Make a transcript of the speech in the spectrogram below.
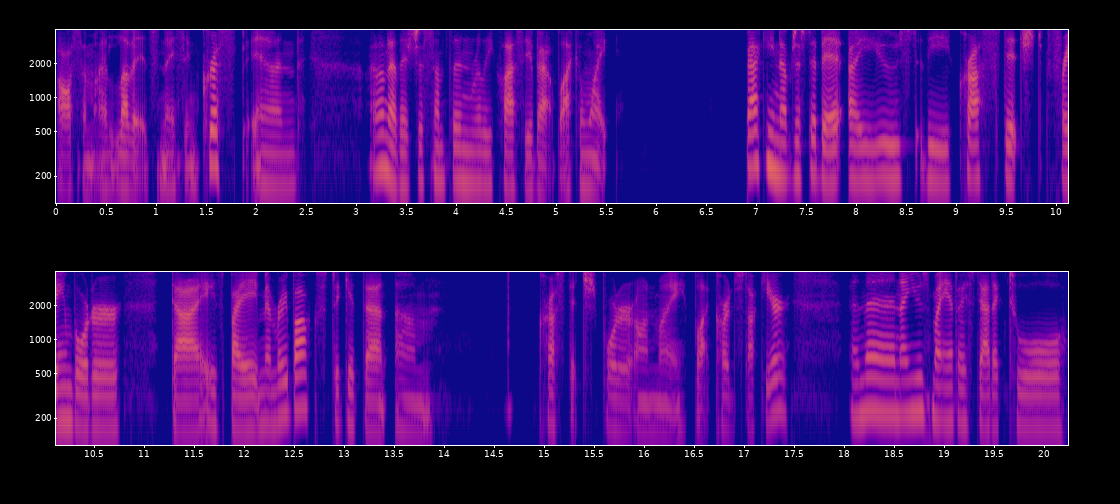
awesome. I love it. It's nice and crisp, and I don't know, there's just something really classy about black and white. Backing up just a bit, I used the cross-stitched frame border dies by Memory Box to get that um, cross-stitched border on my black cardstock here. And then I used my anti-static tool,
